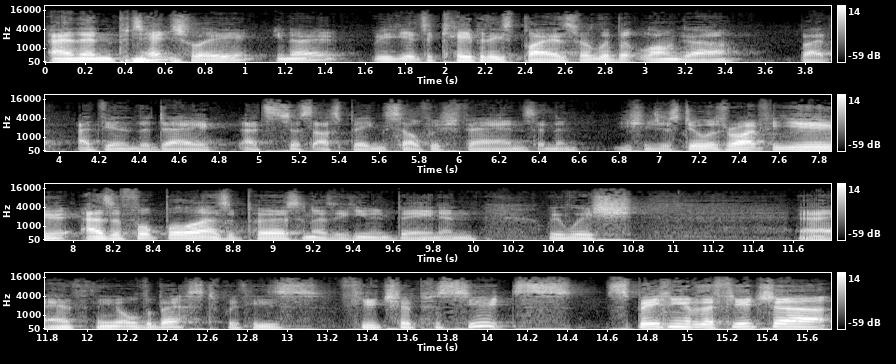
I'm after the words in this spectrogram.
and then potentially, you know, we get to keep these players for a little bit longer. But at the end of the day, that's just us being selfish fans, and then you should just do what's right for you as a footballer, as a person, as a human being. And we wish uh, Anthony all the best with his future pursuits. Speaking of the future,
